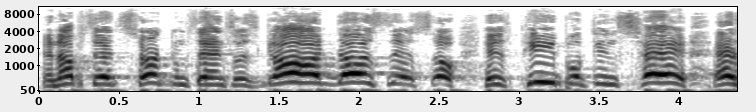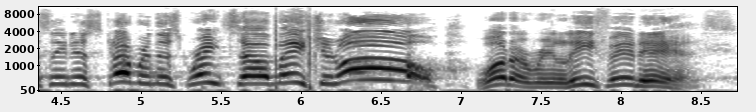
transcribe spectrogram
and upset circumstances. God does this so His people can say as they discover this great salvation, oh, what a relief it is.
